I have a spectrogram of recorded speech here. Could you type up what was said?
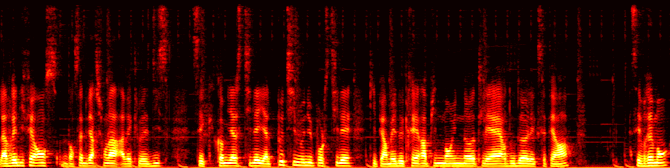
La vraie différence dans cette version-là avec le S10, c'est que comme il y a le stylet, il y a le petit menu pour le stylet qui permet de créer rapidement une note, les air, doodle, etc. C'est vraiment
